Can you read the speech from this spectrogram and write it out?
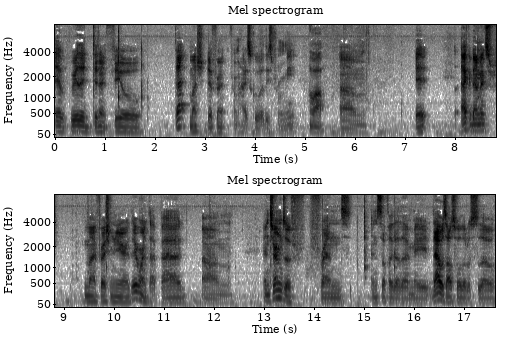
It really didn't feel that much different from high school, at least for me. wow. Um, it academics my freshman year they weren't that bad. Um, in terms of friends and stuff like that that I made, that was also a little slow.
